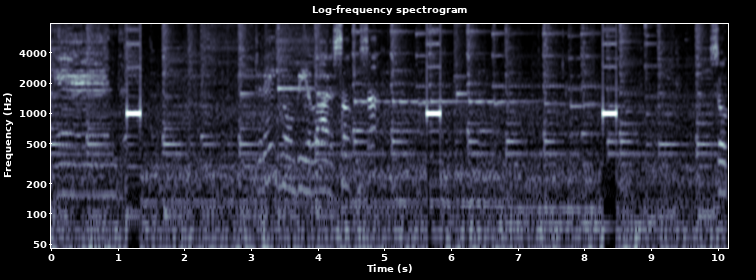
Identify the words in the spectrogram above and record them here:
And today's gonna be a lot of something something. So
